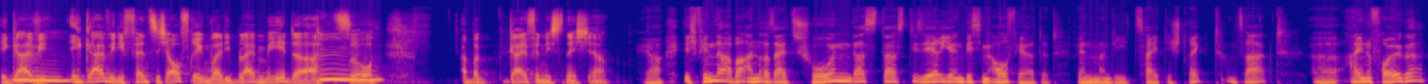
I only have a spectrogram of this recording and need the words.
Egal mm. wie, mhm. egal wie die Fans sich aufregen, weil die bleiben eh da. Mm. So. Aber geil finde ich es nicht, ja. Ja, ich finde aber andererseits schon, dass das die Serie ein bisschen aufwertet, wenn man die zeitlich streckt und sagt, äh, eine Folge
